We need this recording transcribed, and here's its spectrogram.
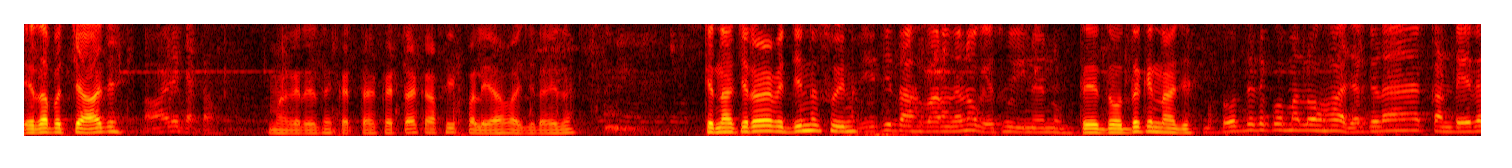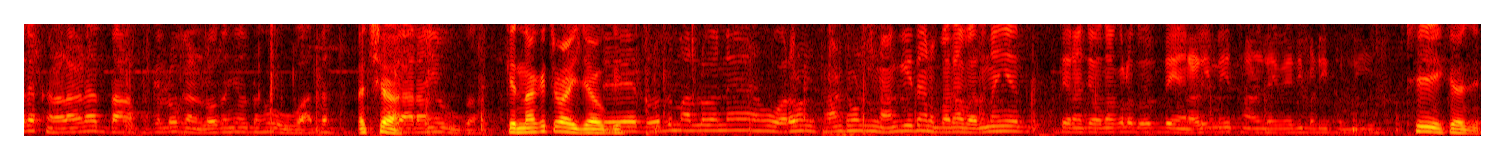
ਇਹਦਾ ਬੱਚਾ ਅੱਜ ਆ ਜੇ ਕੱਟਾ। ਮਗਰ ਇਹਦਾ ਕੱਟਾ ਕੱਟਾ ਕਾਫੀ ਪਲਿਆ ਜਿਹੜਾ ਇਹਦਾ। ਕਿੰਨਾ ਚਿਰ ਹੋਇਆ ਵਿੱਜੀ ਨਾ ਸੂਈ ਨੂੰ? ਵੀਰ ਜੀ 10 12 ਦਿਨ ਹੋ ਗਏ ਸੂਈ ਨੂੰ ਇਹਨੂੰ। ਤੇ ਦੁੱਧ ਕਿੰਨਾ ਜੇ? ਦੁੱਧ ਤੇ ਕੋਈ ਮੰਨ ਲਓ ਹਾਜ਼ਰ ਜਿਹੜਾ ਕੰਡੇ ਤੇ ਰੱਖਣ ਵਾਲਾ ਜਿਹੜਾ 10 ਕਿਲੋ ਗਿਣ ਲਓ ਤੁਸੀਂ ਉਹਦਾ ਹੋਊ ਵੱਧ। ਅੱਛਾ। 11 ਹੀ ਹੋਊਗਾ। ਕਿੰਨਾ ਕਿ ਚਵਾਈ ਜਾਊਗੀ? ਤੇ ਦੁੱਧ ਮੰਨ ਲਓ ਇਹਨੇ ਹੋਰ ਹੁਣ ਠੰਡ ਠੰਡ ਲੰਘੀ ਤੁਹਾਨੂੰ ਪਤਾ ਵਧਣਾ ਹੀ ਹੈ। 13 14 ਕਿਲੋ ਦੁੱਧ ਦੇਣ ਵਾਲੀ ਮੇਰੀ ਥਣ ਲੈਵੇ ਦੀ ਬੜੀ ਖੁੱਲੀ ਹੈ। ਠੀਕ ਹੈ ਜੀ।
